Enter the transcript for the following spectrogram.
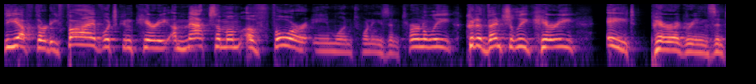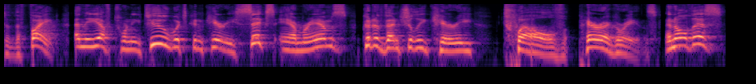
The F 35, which can carry a maximum of four AIM 120s internally, could eventually carry eight Peregrines into the fight. And the F 22, which can carry six AMRAAMs, could eventually carry 12 Peregrines. And all this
